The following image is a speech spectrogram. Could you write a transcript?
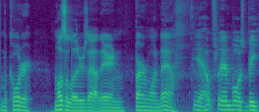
McCorder muzzle loaders out there and burn one down. Yeah, hopefully them boys be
